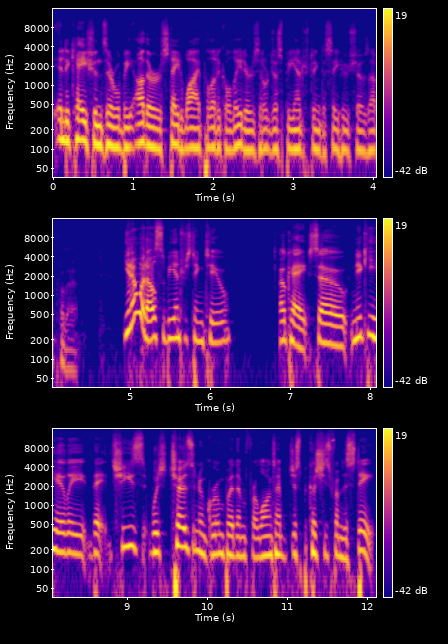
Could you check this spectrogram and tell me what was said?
indications there will be other statewide political leaders. It'll just be interesting to see who shows up for that. You know what else would be interesting too? Okay, so Nikki Haley, they, she's was chosen and groomed by them for a long time just because she's from the state.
